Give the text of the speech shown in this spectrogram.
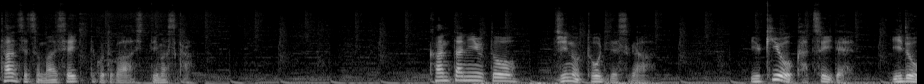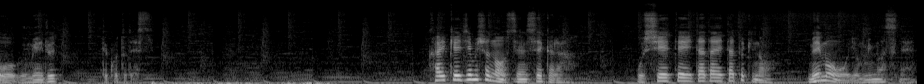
単節埋成って言葉知っていますか？簡単に言うと字の通りですが雪を担いで井戸を埋めるってことです。会計事務所の先生から教えていただいた時のメモを読みますね。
